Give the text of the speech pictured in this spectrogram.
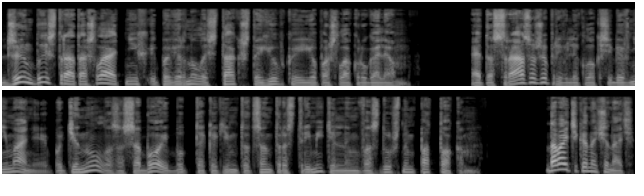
Джин быстро отошла от них и повернулась так, что юбка ее пошла круголем. Это сразу же привлекло к себе внимание, потянуло за собой, будто каким-то центростремительным воздушным потоком. «Давайте-ка начинать.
